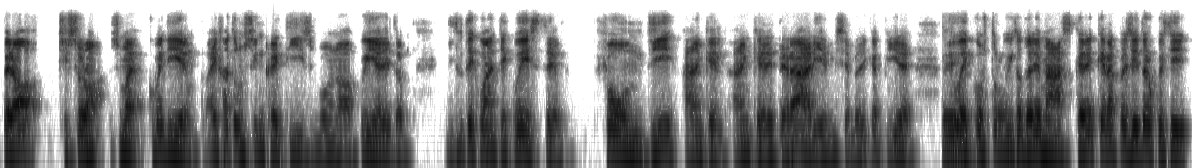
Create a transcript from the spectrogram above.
però ci sono, insomma, come dire, hai fatto un sincretismo, no? Qui hai detto, di tutte quante queste fonti, anche, anche letterarie, mi sembra di capire, sì. tu hai costruito delle maschere che rappresentano questi,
